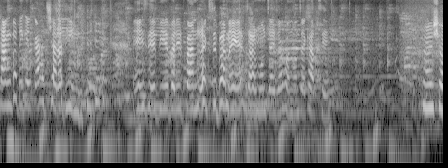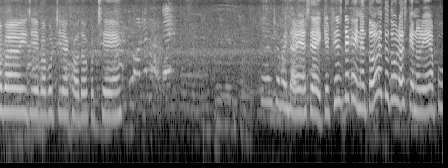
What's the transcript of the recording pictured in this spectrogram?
সাংবাদিকের কাজ সারাদিন। এই যে বিয়ে বাড়ির পান রাখছে বানায় যার মন চায় যখন মন চায় খাচ্ছে। আর সবাই যে বাবুর্চিরা খাওয়া দাওয়া করছে সবাই দাঁড়ায় আছে। একের ফেস দেখাই না তো? এত দৌড়াস কেন রে আপু?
